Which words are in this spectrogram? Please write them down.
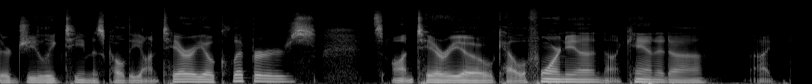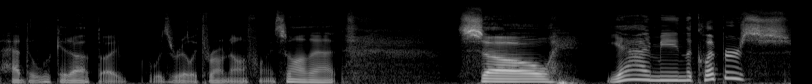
their G League team is called the Ontario Clippers. It's Ontario, California, not Canada. I had to look it up. I was really thrown off when I saw that. So, yeah, I mean, the Clippers,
